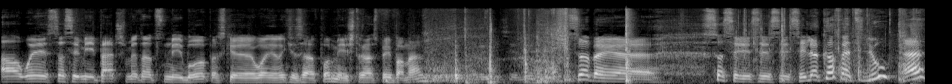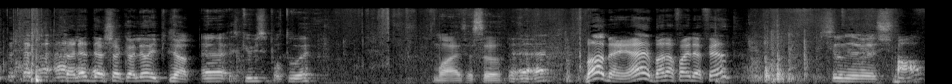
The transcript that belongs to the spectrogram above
Ah ouais, ça, c'est mes patchs que je mets en dessous de mes bras parce que, ouais, il y en a qui ne savent pas, mais je transpire pas mal. Ça, ben, euh, ça, c'est, c'est, c'est, c'est le coffre à Tilou, hein? Palette de chocolat et pinot. Euh, excuse, c'est pour toi? Ouais, c'est ça. Bon, ben, hein, bonne affaire de fête. C'est le support.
